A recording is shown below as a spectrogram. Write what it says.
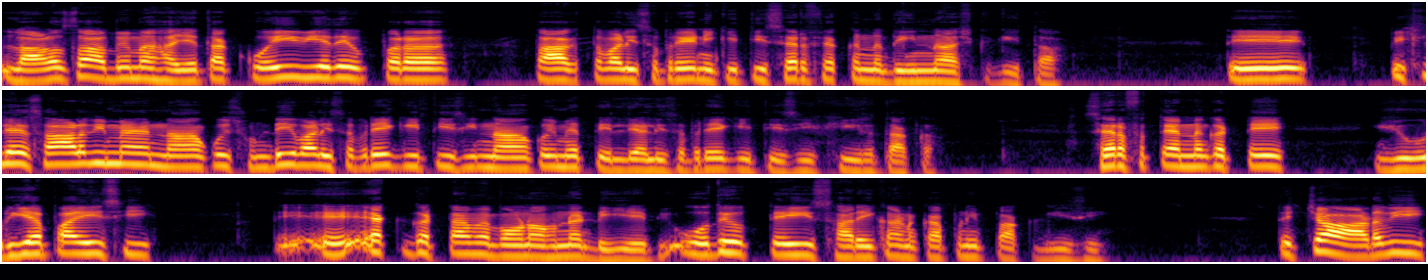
ਲਾ ਲਓ ਸਾਹਿਬ ਵੀ ਮੈਂ ਹਜੇ ਤੱਕ ਕੋਈ ਵੀ ਇਹਦੇ ਉੱਪਰ ਤਾਕਤ ਵਾਲੀ ਸਪਰੇਅ ਨਹੀਂ ਕੀਤੀ, ਸਿਰਫ ਇੱਕ ਨਦੀਨ ਨਾਸ਼ਕ ਕੀਤਾ। ਤੇ ਪਿਛਲੇ ਸਾਲ ਵੀ ਮੈਂ ਨਾ ਕੋਈ ਸੁੰਡੀ ਵਾਲੀ ਸਪਰੇਅ ਕੀਤੀ ਸੀ, ਨਾ ਕੋਈ ਮੈਂ ਤੇਲੇ ਵਾਲੀ ਸਪਰੇਅ ਕੀਤੀ ਸੀ ਖੀਰ ਤੱਕ। ਸਿਰਫ ਤਿੰਨ ਗੱਟੇ ਯੂਰੀਆ ਪਾਈ ਸੀ ਤੇ ਇੱਕ ਗੱਟਾ ਮੈਂ ਪਾਉਣਾ ਹੁੰਦਾ ਡੀਏਪੀ ਉਹਦੇ ਉੱਤੇ ਹੀ ਸਾਰੀ ਕਣਕ ਆਪਣੀ ਪੱਕ ਗਈ ਸੀ। ਤੇ ਝਾੜ ਵੀ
